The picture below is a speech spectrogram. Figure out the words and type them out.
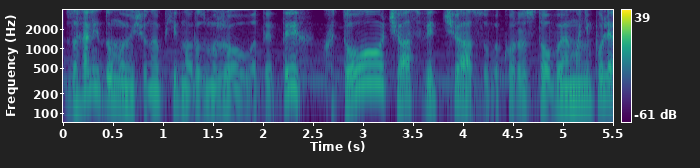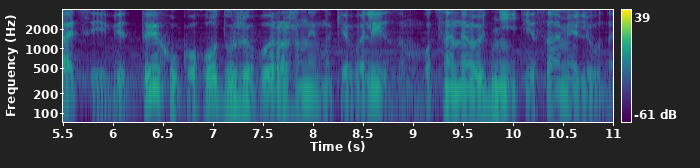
Взагалі думаю, що необхідно розмежовувати тих, хто час від часу використовує маніпуляції від тих, у кого дуже виражений макіавелізм, бо це не одні й ті самі люди.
